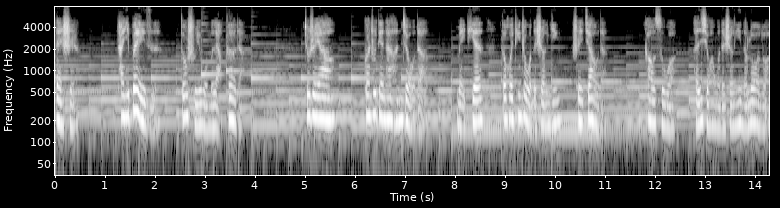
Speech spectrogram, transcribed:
但是，他一辈子都属于我们两个的。就这样，关注电台很久的，每天。都会听着我的声音睡觉的，告诉我很喜欢我的声音的洛洛，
